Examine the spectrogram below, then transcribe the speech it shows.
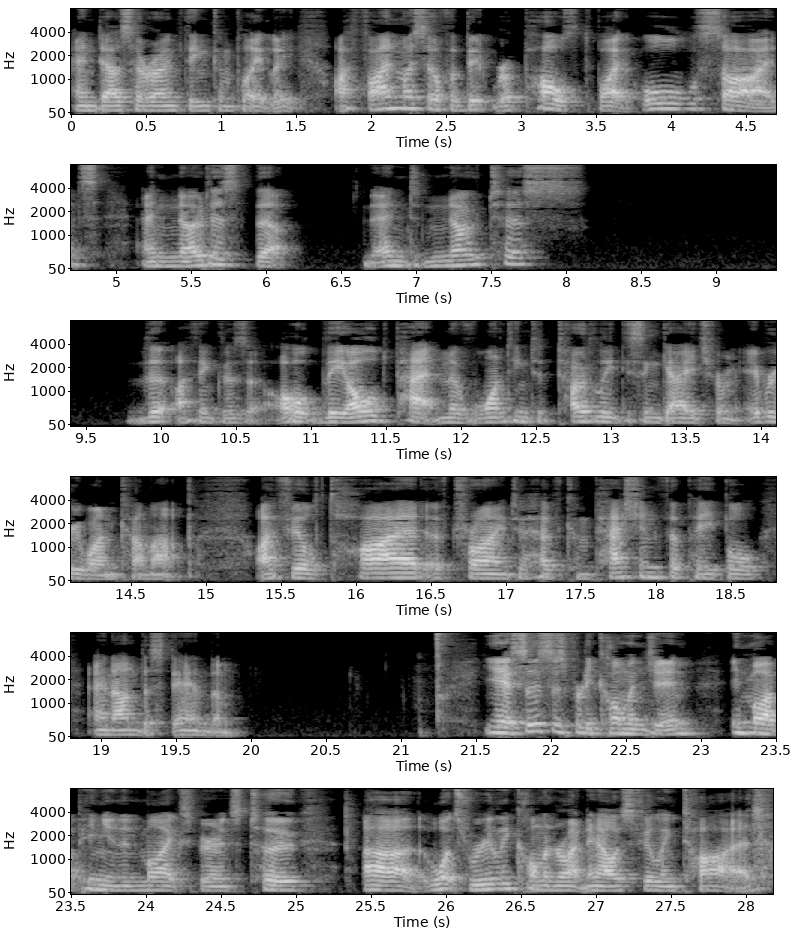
and does her own thing completely. I find myself a bit repulsed by all sides and notice that and notice that I think there's old, the old pattern of wanting to totally disengage from everyone come up. I feel tired of trying to have compassion for people and understand them. Yeah, so this is pretty common, Jen, in my opinion, in my experience too. Uh, what's really common right now is feeling tired.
